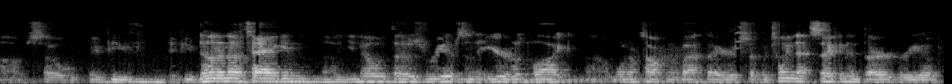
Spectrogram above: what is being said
um, so if you've if you've done enough tagging, uh, you know what those ribs in the ear look like. Uh, what I'm talking about there. So between that second and third rib,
